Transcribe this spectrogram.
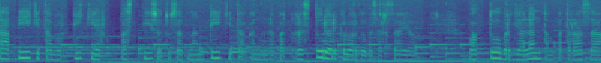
Tapi kita berpikir pasti suatu saat nanti kita akan mendapat restu dari keluarga besar saya. Waktu berjalan tanpa terasa.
